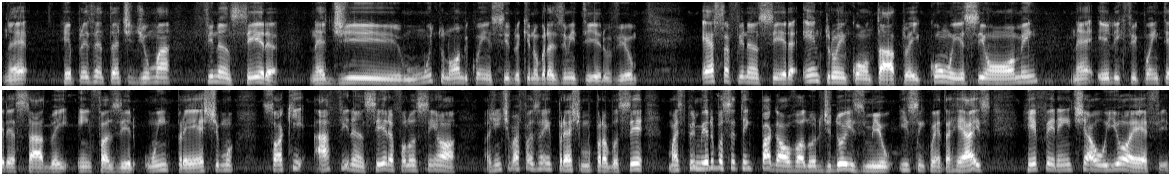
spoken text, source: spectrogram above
né, representante de uma financeira, né, de muito nome conhecido aqui no Brasil inteiro, viu? Essa financeira entrou em contato aí com esse homem, né? Ele que ficou interessado aí em fazer um empréstimo, só que a financeira falou assim, ó, a gente vai fazer um empréstimo para você, mas primeiro você tem que pagar o valor de R$ 2.050 referente ao IOF.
